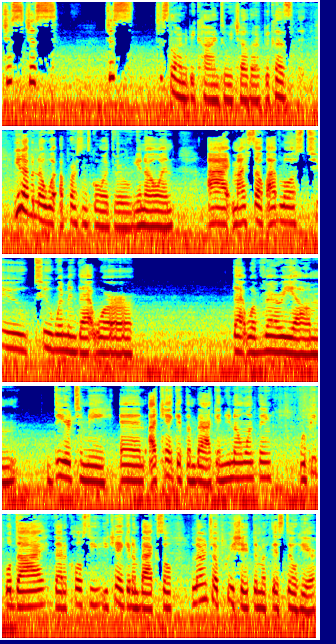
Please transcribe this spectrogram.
just just just just learn to be kind to each other because you never know what a person's going through you know and i myself i've lost two two women that were that were very um dear to me and i can't get them back and you know one thing when people die that are close to you you can't get them back so learn to appreciate them if they're still here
